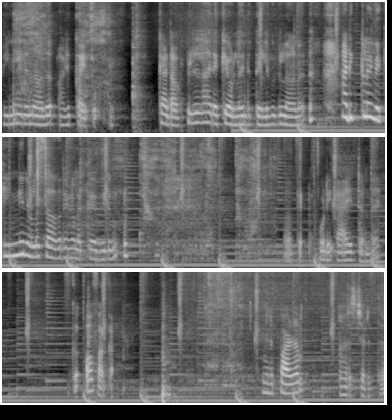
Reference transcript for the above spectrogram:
പിന്നെ ഇരുന്ന് അത് അഴുക്കായിപ്പോവും കേട്ടോ പിള്ളേരൊക്കെ ഉള്ളതിന്റെ തെളിവുകളാണ്. അടുക്കളയിലേക്ക് ഇങ്ങനെയുള്ള സാധനങ്ങളൊക്കെ വരും. ഓക്കെ പൊടി ആയിട്ടുണ്ട്. ഓഫാക്കാം ഇങ്ങനെ പഴം അരച്ചെടുത്ത്.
